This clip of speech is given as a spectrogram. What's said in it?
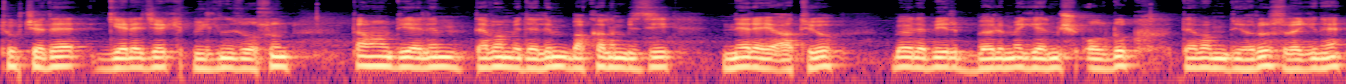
Türkçe'de gelecek bilginiz olsun. Tamam diyelim devam edelim. Bakalım bizi nereye atıyor. Böyle bir bölüme gelmiş olduk. Devam diyoruz ve yine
